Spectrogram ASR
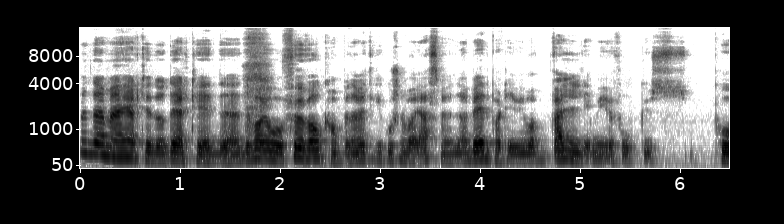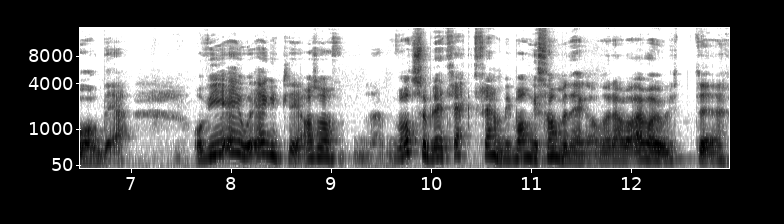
Men det med heltid og deltid, det var jo før valgkampen, jeg vet ikke hvordan det var i SV, men i Arbeiderpartiet vi var veldig mye fokus på det. Og vi er jo egentlig Altså, Vadsø ble trukket frem i mange sammenhenger når jeg var, jeg var jo litt uh,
